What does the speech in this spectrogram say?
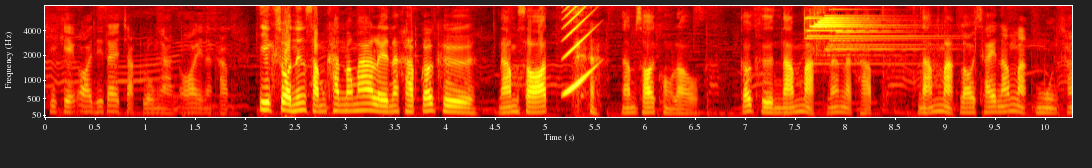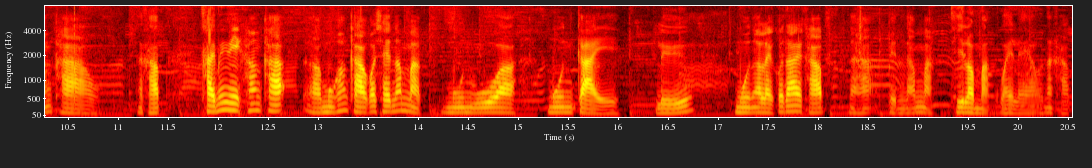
ขี้เค้กอ้อยที่ได้จากโรงงานอ้อยนะครับ อีกส่วนหนึ่งสำคัญมากๆเลยนะครับ ก็คือน้ำซอสน้ำซอสของเราก็คือน้ำหมักนั่นแหละครับ น้ำหมักเราใช้น้ำหมักมูลค้างคาวนะครับใครไม่มีข้างคามูลข้างคาวก็ใช้น้ำหมักมูลวัว มูลไก่ หรือมูลอะไรก็ได้ครับนะฮะเป็นน้ำหมักที่เราหมักไว้แล้วนะครับ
